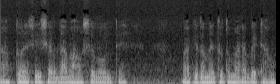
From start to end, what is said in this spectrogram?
आप तो ऐसे ही श्रद्धा भाव से बोलते हैं। बाकी तो मैं तो तुम्हारा बेटा हूँ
